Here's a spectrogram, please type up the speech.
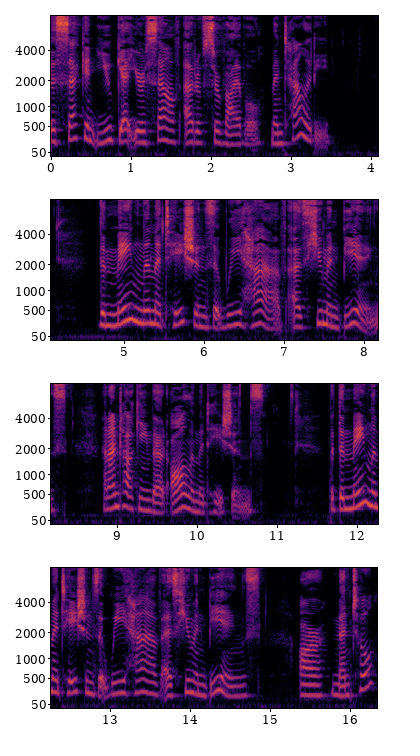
the second you get yourself out of survival mentality. The main limitations that we have as human beings, and I'm talking about all limitations, but the main limitations that we have as human beings are mental,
